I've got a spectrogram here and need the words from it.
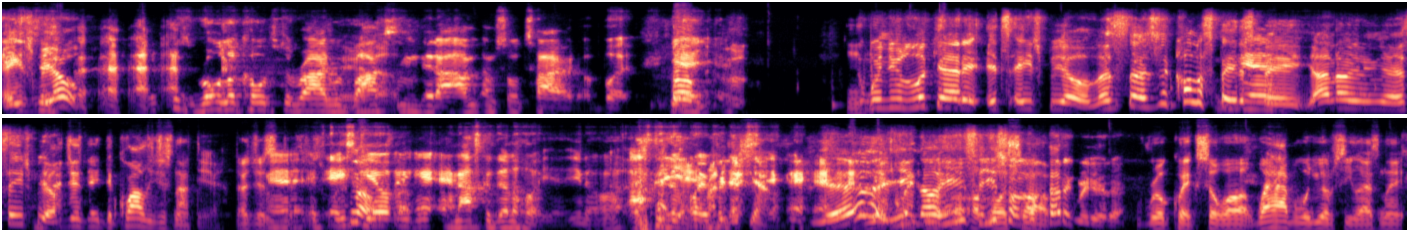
HBO. It's this roller coaster ride with yeah, boxing that I'm I'm so tired of. But yeah. Well, when you look at it, it's HBO. Let's, let's just call a spade yeah. a spade. I know, yeah, it's HBO. Just, the quality just not there. That's just, yeah, that's just it's HBO no. and, and, Oscar De La Hoya. You know, Oscar De La Hoya production. Yeah, you know, he's, he's from the pedigree of that. Real quick, so uh, what happened with UFC last night?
